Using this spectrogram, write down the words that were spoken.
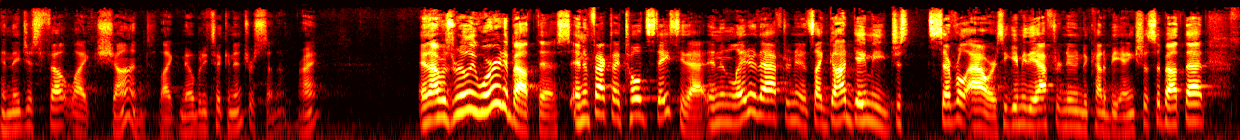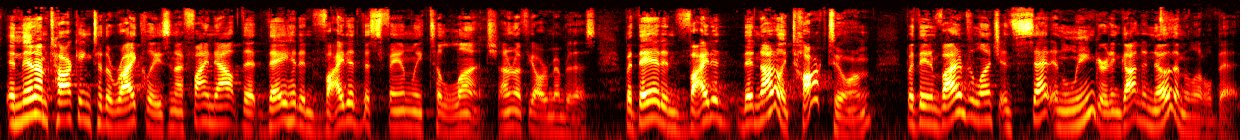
and they just felt like shunned, like nobody took an interest in them, right? And I was really worried about this. And in fact, I told Stacy that. And then later that afternoon, it's like God gave me just several hours. He gave me the afternoon to kind of be anxious about that. And then I'm talking to the Reikleys, and I find out that they had invited this family to lunch. I don't know if y'all remember this, but they had invited, they not only talked to them, but they invited them to lunch and sat and lingered and gotten to know them a little bit.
